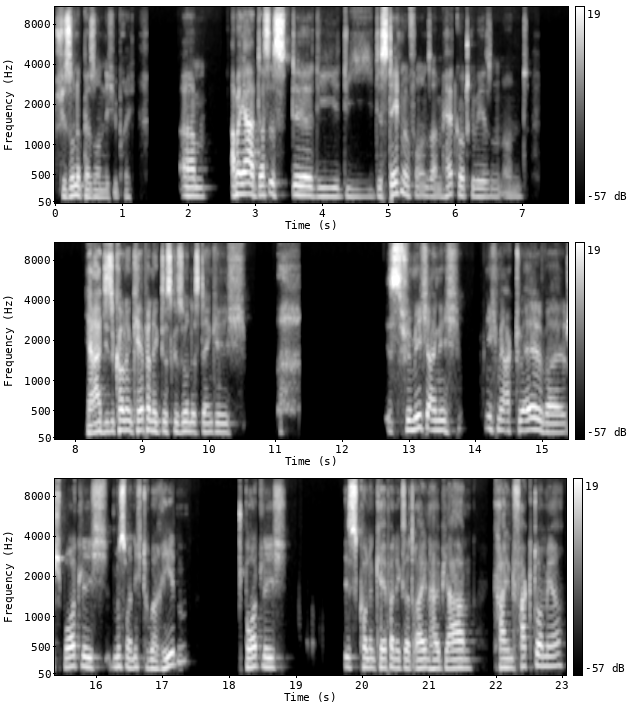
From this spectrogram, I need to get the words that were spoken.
für so eine Person nicht übrig. Ähm, aber ja, das ist äh, die, die, das Statement von unserem Headcoach gewesen und ja, diese Colin Kaepernick-Diskussion ist, denke ich, ist für mich eigentlich nicht mehr aktuell, weil sportlich müssen wir nicht drüber reden. Sportlich ist Colin Kaepernick seit dreieinhalb Jahren kein Faktor mehr.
